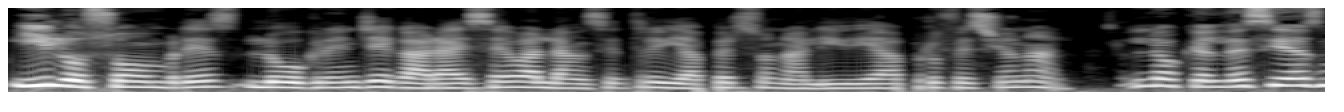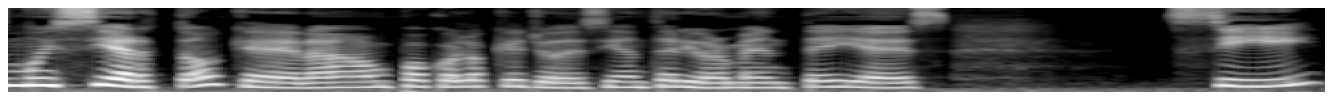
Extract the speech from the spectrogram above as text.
y los hombres logren llegar a ese balance entre vida personal y vida profesional. Lo que él decía es muy cierto, que era un poco lo que yo decía anteriormente, y es, sí,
